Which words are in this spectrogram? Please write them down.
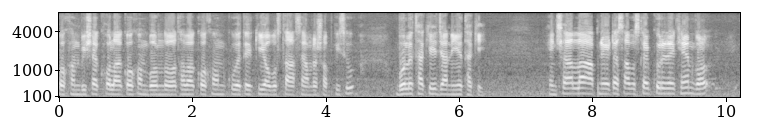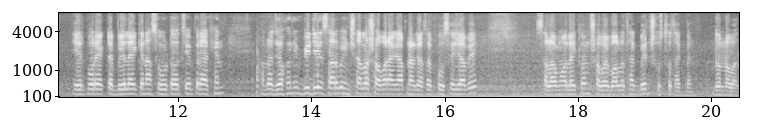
কখন বিষয় খোলা, কখন বন্ধ, অথবা কখন কুয়েতের কি অবস্থা আছে, আমরা সব কিছু বলে থাকি, জানিয়ে থাকি। ইনশাআল্লাহ আপনি এটা সাবস্ক্রাইব করে রাখেন এরপরে একটা বেল আইকন আছে ওটাও চেপে রাখেন। আমরা যখনই ভিডিও ছাড়বো, ইনশাআল্লাহ সবার আগে আপনার কাছে পৌঁছে যাবে। সালামু আলাইকুম, সবাই ভালো থাকবেন, সুস্থ থাকবেন। ধন্যবাদ।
